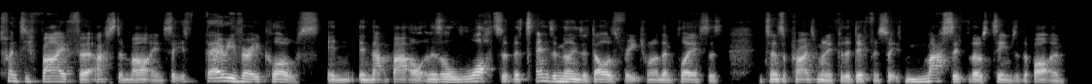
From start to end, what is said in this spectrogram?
25 for Aston Martin. So it's very, very close in, in that battle. And there's a lot of, there's tens of millions of dollars for each one of them places in terms of prize money for the difference. So it's massive for those teams at the bottom.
